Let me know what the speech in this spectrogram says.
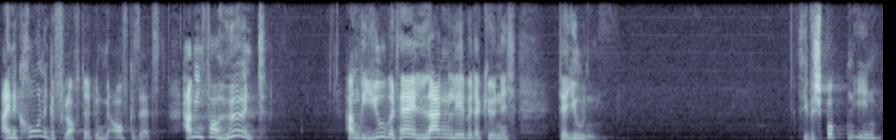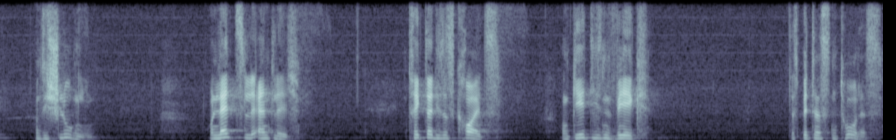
eine Krone geflochtet und aufgesetzt, haben ihn verhöhnt, haben gejubelt, hey, lang lebe der König der Juden. Sie bespuckten ihn und sie schlugen ihn. Und letztendlich trägt er dieses Kreuz und geht diesen Weg des bittersten Todes.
